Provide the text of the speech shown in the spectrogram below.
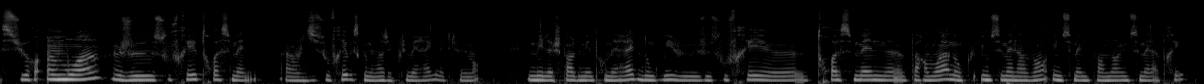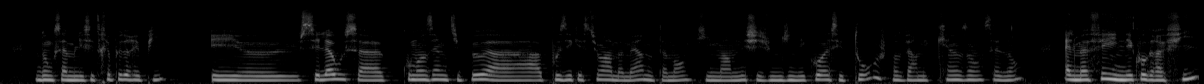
sur un mois, je souffrais trois semaines. Alors je dis souffrais parce que maintenant j'ai plus mes règles actuellement. Mais là je parle de mes premières règles, donc oui, je, souffrais euh, trois semaines euh, par mois, donc une semaine avant, une semaine pendant, une semaine après. Donc ça me laissait très peu de répit. Et euh, c'est là où ça a commencé un petit peu à poser question à ma mère notamment, qui m'a emmenée chez une gynéco assez tôt, je pense vers mes 15 ans, 16 ans. Elle m'a fait une échographie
